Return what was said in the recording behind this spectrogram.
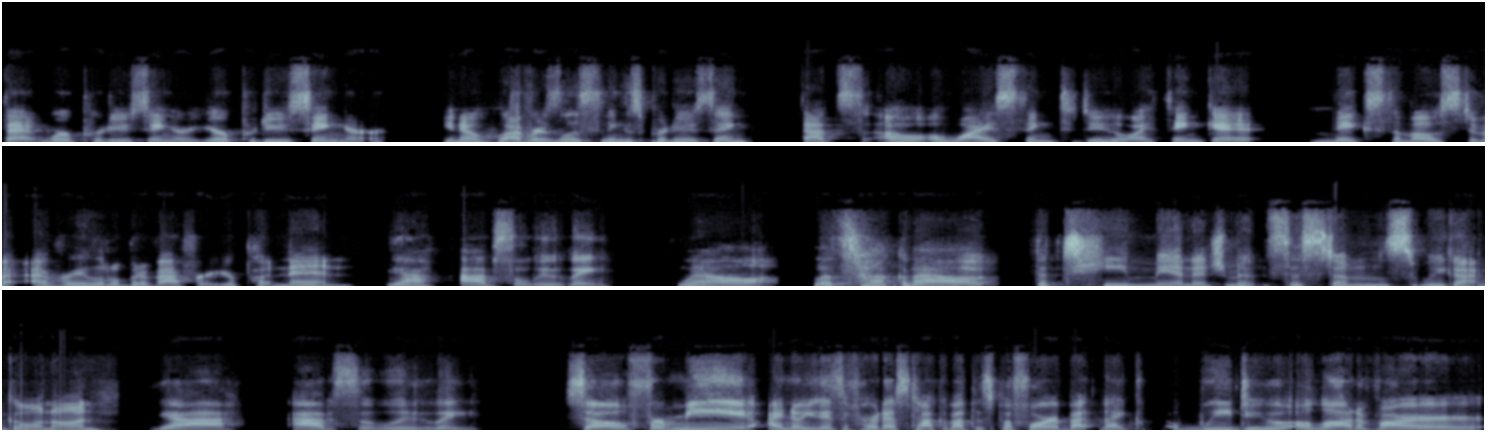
that we're producing or you're producing or you know whoever's listening is producing that's a, a, wise thing to do. I think it makes the most of every little bit of effort you're putting in. Yeah absolutely. Well let's talk about the team management systems we got going on. Yeah absolutely. So for me i know you guys have heard us talk about this before but like we do a lot of our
